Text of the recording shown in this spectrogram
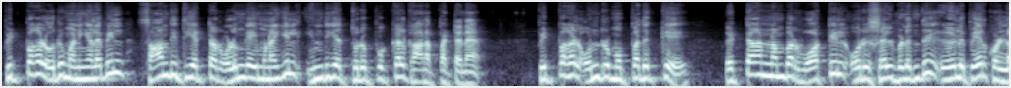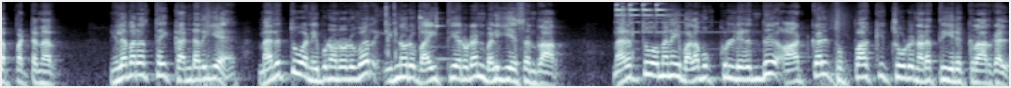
பிற்பகல் ஒரு மணியளவில் சாந்தி தியேட்டர் ஒழுங்கை முனையில் இந்திய துருப்புக்கள் காணப்பட்டன. பிற்பகல் ஒன்று முப்பதுக்கு எட்டாம் நம்பர் வார்டில் ஒரு ஷெல் விழுந்து ஏழு பேர் கொல்லப்பட்டனர். நிலவரத்தை கண்டறிய மருத்துவ நிபுணர் ஒருவர் இன்னொரு வைத்தியருடன் வெளியே சென்றார். மருத்துவமனை வளவுக்குள் இருந்து ஆட்கள் துப்பாக்கிச் சூடு நடத்தியிருக்கிறார்கள்.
